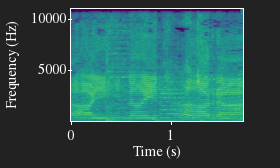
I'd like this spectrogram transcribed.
ในทารา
